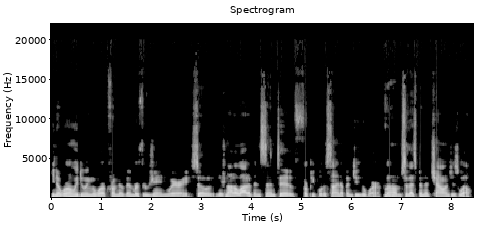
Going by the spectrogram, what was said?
You know, we're only doing the work from November through January. So there's not a lot of incentive for people to sign up and do the work. Mhm. Um, so that's been a challenge as well.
